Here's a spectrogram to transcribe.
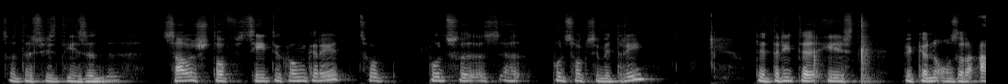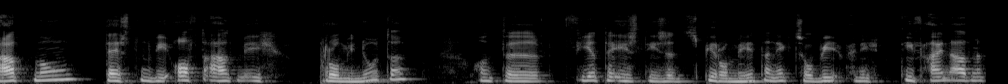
So, das ist dieses Sauerstoffsättigungsgerät zur Puls, äh, Pulsoximetrie. Der dritte ist, wir können unsere Atmung testen, wie oft atme ich pro Minute. Und der vierte ist dieses Spirometer, nicht? So wie wenn ich tief einatme,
